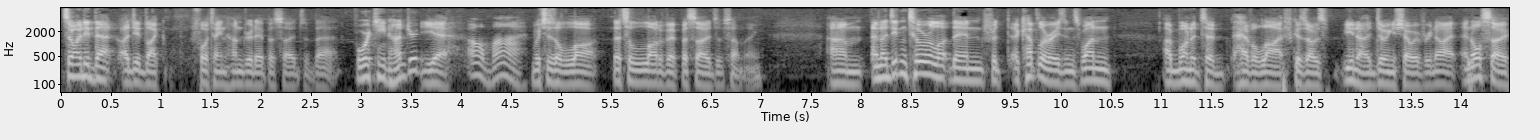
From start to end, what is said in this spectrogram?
So I did that. I did like fourteen hundred episodes of that. 1,400? Yeah, Oh, my. which is a lot. That's a lot of episodes of something. Um, and I didn't tour a lot then for a couple of reasons. One, I wanted to have a life because I was, you know, doing a show every night, and also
